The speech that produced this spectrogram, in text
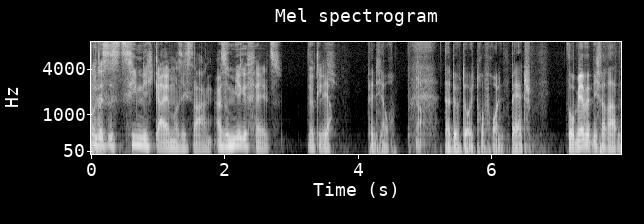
und es ist ziemlich geil, muss ich sagen. Also mir gefällt's. Wirklich. Ja, finde ich auch. Ja. Da dürft ihr euch drauf freuen. Badge. So, mehr wird nicht verraten.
